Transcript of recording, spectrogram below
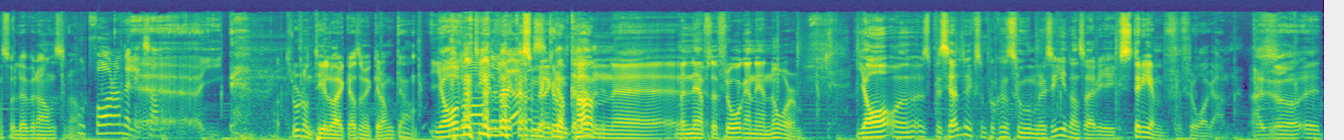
Alltså leveranserna. Fortfarande liksom. Eh, Jag tror de tillverkar så mycket de kan. Ja, de tillverkar så det. mycket de kan. eh, Men efterfrågan är enorm. Ja, och speciellt liksom på consumer-sidan så är det ju extrem förfrågan. Alltså, eh,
